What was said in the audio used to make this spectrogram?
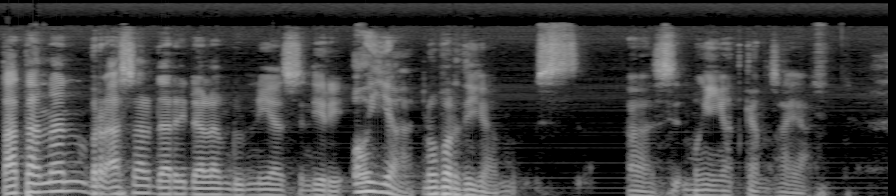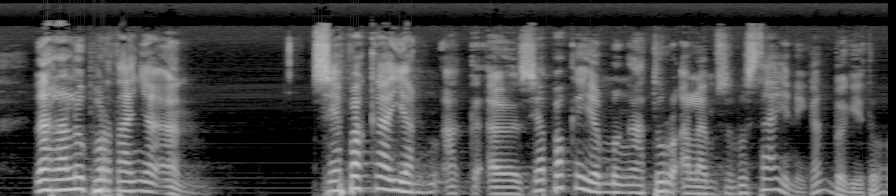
Tatanan berasal dari dalam dunia sendiri. Oh iya, nomor tiga. Uh, mengingatkan saya. Nah lalu pertanyaan, Siapakah yang uh, siapakah yang mengatur alam semesta ini kan begitu?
